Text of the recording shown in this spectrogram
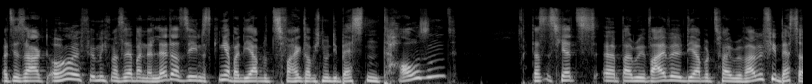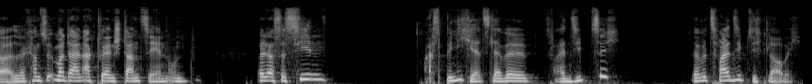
falls ihr sagt, oh, ich will mich mal selber in der Leather sehen, das ging ja bei Diablo 2, glaube ich, nur die besten 1000. Das ist jetzt äh, bei Revival, Diablo 2 Revival viel besser. Also, da kannst du immer deinen aktuellen Stand sehen. Und bei der Assassin, was bin ich jetzt? Level 72? Level 72, glaube ich.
